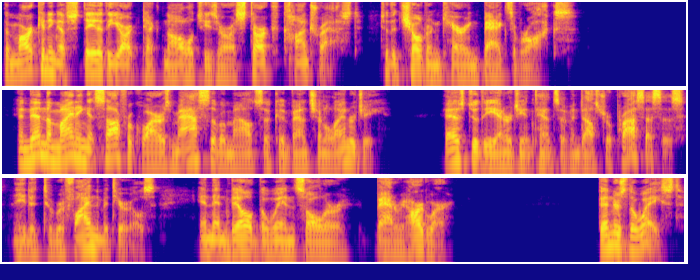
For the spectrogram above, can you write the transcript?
The marketing of state of the art technologies are a stark contrast to the children carrying bags of rocks. And then the mining itself requires massive amounts of conventional energy, as do the energy intensive industrial processes needed to refine the materials and then build the wind, solar, battery hardware. Then there's the waste.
